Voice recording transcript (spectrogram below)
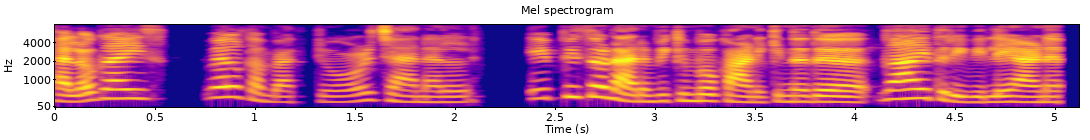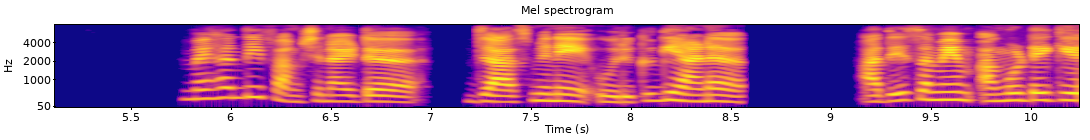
Hello guys welcome back to our channel episode ആരംഭിക്കുമ്പോൾ കാണിക്കുന്നത് ഗായത്രി വില്ലയാണ്. മെഹന്തി ഫംഗ്ഷനായിട്ട് ജാസ്മിനെ ഒരുക്കുകയാണ്. അതേസമയം അങ്ങോട്ടേക്ക്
